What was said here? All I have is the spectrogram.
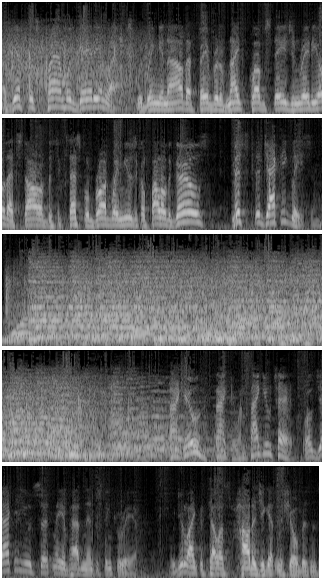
A gift that's crammed with gaiety and laughs. We bring you now that favorite of nightclub, stage, and radio, that star of the successful Broadway musical Follow the Girls, Mr. Jackie Gleason. Thank you. Thank you. And thank you, Ted. Well, Jackie, you certainly have had an interesting career. Would you like to tell us how did you get in the show business?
